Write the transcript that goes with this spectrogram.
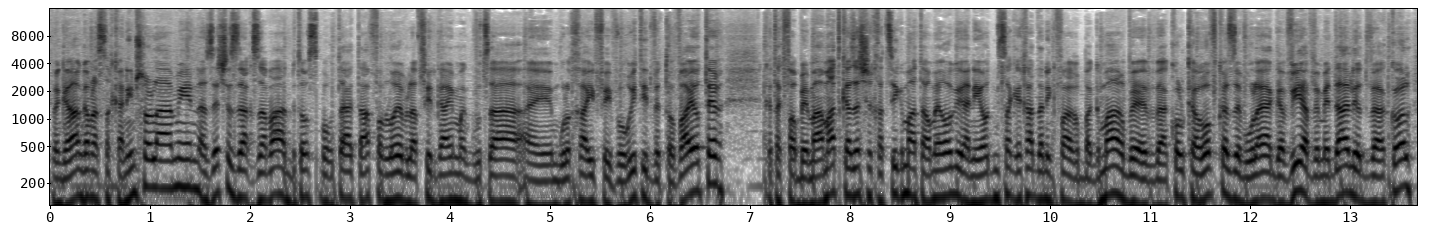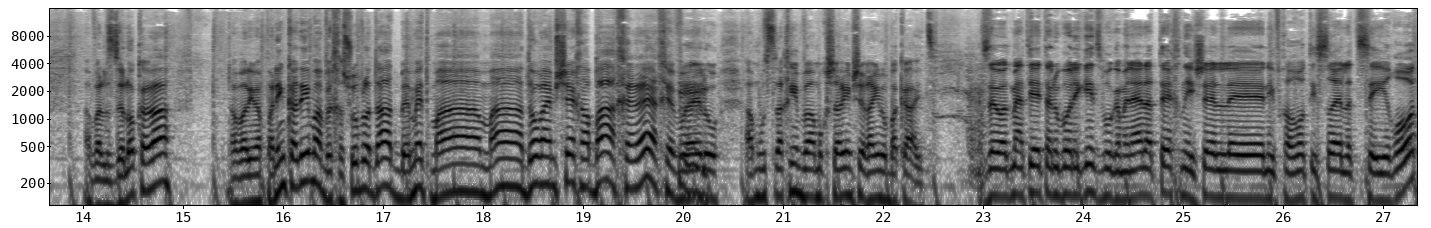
וגרם גם לשחקנים שלו להאמין, אז יש איזו אכזבה, בתור ספורטאי אתה אף פעם לא אוהב להפסיד גם אם הקבוצה מולך היא פייבוריטית וטובה יותר, כי אתה כבר במעמד כזה של חצי גמר, אתה אומר, אוקיי, אני עוד משחק אחד, אני כבר בגמר, והכל קרוב כזה, ואולי הגביע ומדליות והכל, אבל זה לא קרה. אבל עם הפנים קדימה, וחשוב לדעת באמת מה, מה דור ההמשך הבא אחרי החבר'ה האלו, המוצלחים והמוכשרים שראינו בקיץ. זהו, עוד מעט תהיה איתנו בוני גינצבורג, המנהל הטכני של uh, נבחרות ישראל הצעירות,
